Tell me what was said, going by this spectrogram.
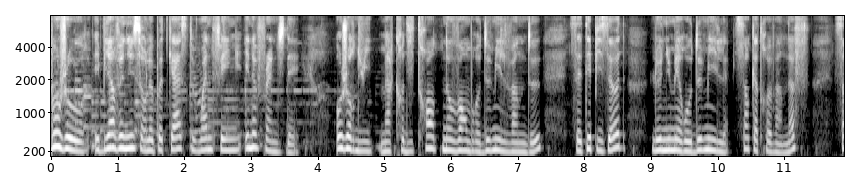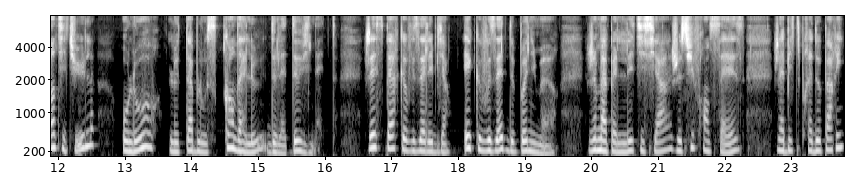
Bonjour et bienvenue sur le podcast One Thing in a French Day. Aujourd'hui, mercredi 30 novembre 2022, cet épisode, le numéro 2189, s'intitule Au Louvre, le tableau scandaleux de la devinette. J'espère que vous allez bien et que vous êtes de bonne humeur. Je m'appelle Laetitia, je suis française, j'habite près de Paris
